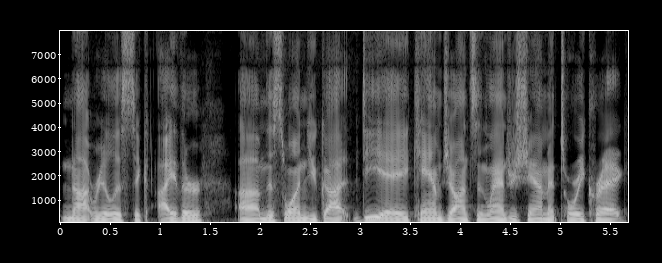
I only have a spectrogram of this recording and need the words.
not realistic either. Um, this one you got Da, Cam Johnson, Landry Shamet, Torrey Craig,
